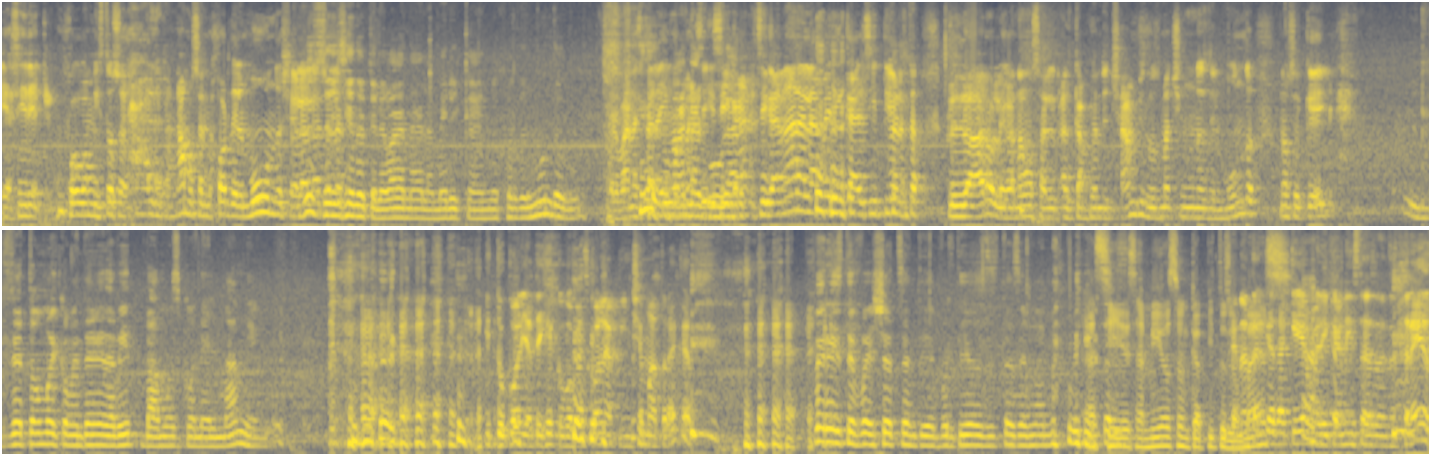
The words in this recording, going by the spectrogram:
Y así de que un juego amistoso, ah, le ganamos al mejor del mundo, Yo estoy diciendo que le va a ganar el América el mejor del mundo, güey. Pero van a estar ahí, mamá. Si, ganara el América el City, van a estar. Claro, le ganamos al, al campeón de Champions, los más chingones del mundo, no sé qué. Retomo el comentario de David, vamos con el mame, güey. Y tú, Col, ya te dije que vas con la pinche matraca. Pero este fue Shots Antideportivos de esta semana. güey. Así es, amigos, un capítulo Se nota más. que es aquí americanistas de tres.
